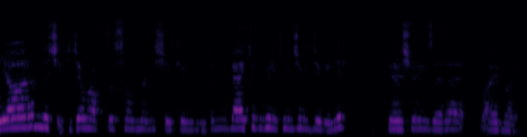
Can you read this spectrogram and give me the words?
yarın da çekeceğim. Hafta sonları çekebilirim. Belki bugün ikinci video gelir. Görüşmek üzere. Bay bay.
